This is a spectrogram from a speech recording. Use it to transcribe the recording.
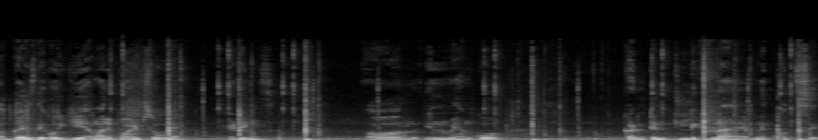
अब गाइज़ देखो, ये हमारे पॉइंट्स हो गए हेडिंग्स और इनमें हमको कंटेंट लिखना है अपने खुद से।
